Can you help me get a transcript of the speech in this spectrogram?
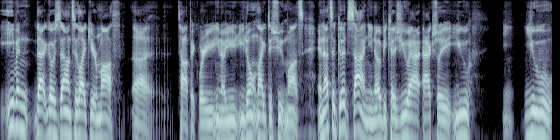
even that goes down to like your moth uh topic where you you know you you don't like to shoot moths and that's a good sign you know because you actually you you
